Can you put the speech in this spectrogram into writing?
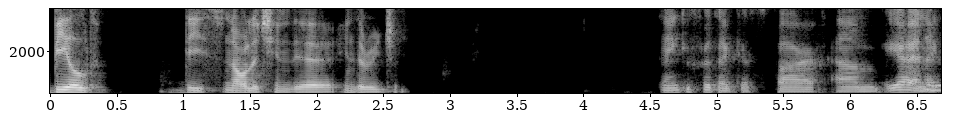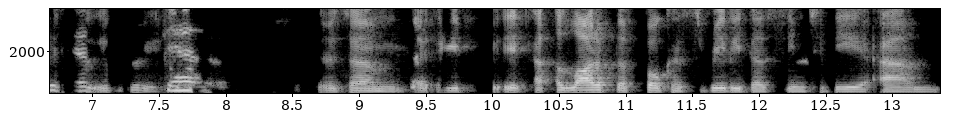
build this knowledge in the in the region. Thank you for that, Gaspar. Um, yeah, and I completely agree. Yeah there's um it, it, a lot of the focus really does seem to be um,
